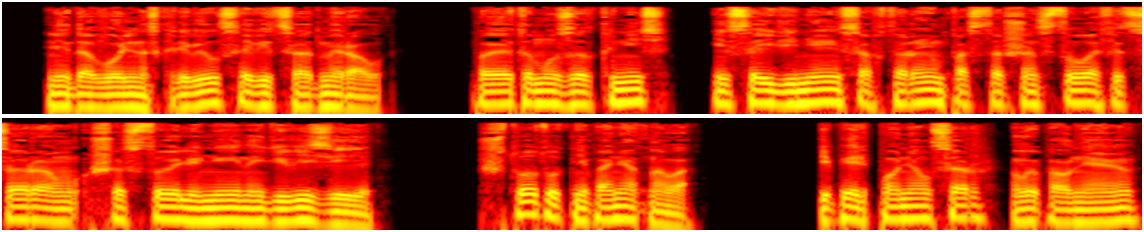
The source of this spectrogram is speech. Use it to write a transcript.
— недовольно скривился вице-адмирал. «Поэтому заткнись и соединяй со вторым по старшинству офицером шестой линейной дивизии. Что тут непонятного?» «Теперь понял, сэр, выполняю».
